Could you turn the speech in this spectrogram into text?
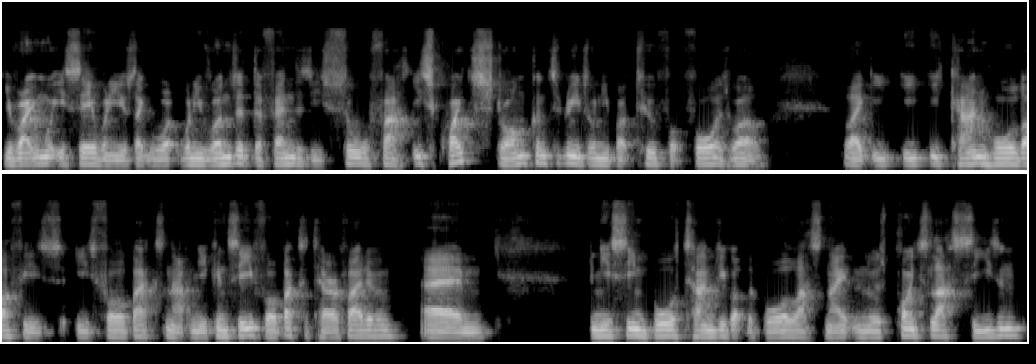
you're right in what you say when he's like when he runs at defenders, he's so fast. He's quite strong considering he's only about two foot four as well. Like he, he, he can hold off his his fullbacks that, and you can see fullbacks are terrified of him. Um, and you've seen both times he got the ball last night, and those points last season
